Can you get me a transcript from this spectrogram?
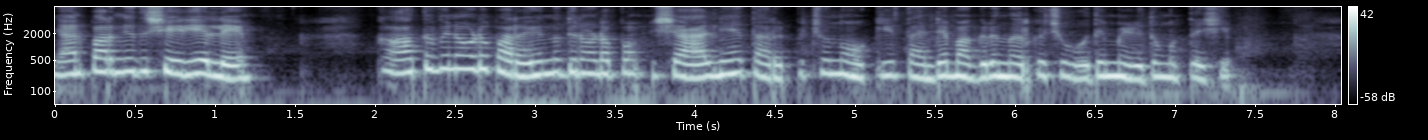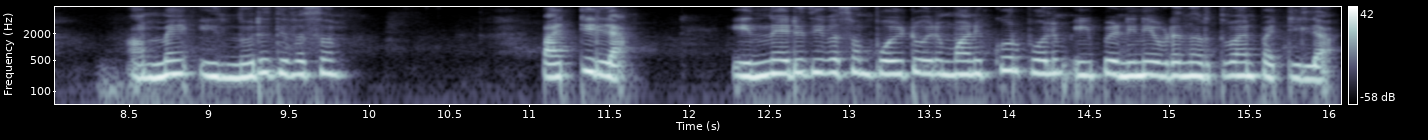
ഞാൻ പറഞ്ഞത് ശരിയല്ലേ? കാത്തുവിനോട് പറയുന്നതിനോടൊപ്പം ശാലിനിയെ തറപ്പിച്ചു നോക്കി തന്റെ മകന് നേർക്ക് ചോദ്യം എഴുതും മുത്തശ്ശി. അമ്മേ ഇന്നൊരു ദിവസം. പറ്റില്ല. ഇന്നൊരു ദിവസം പോയിട്ട് ഒരു മണിക്കൂർ പോലും ഈ പെണ്ണിനെ ഇവിടെ നിർത്തുവാൻ പറ്റില്ല.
